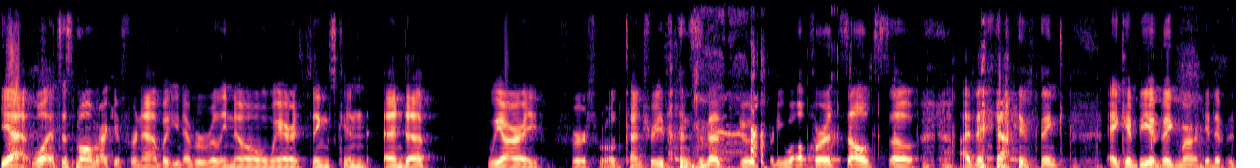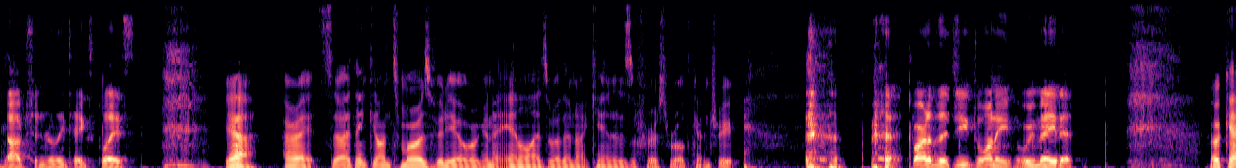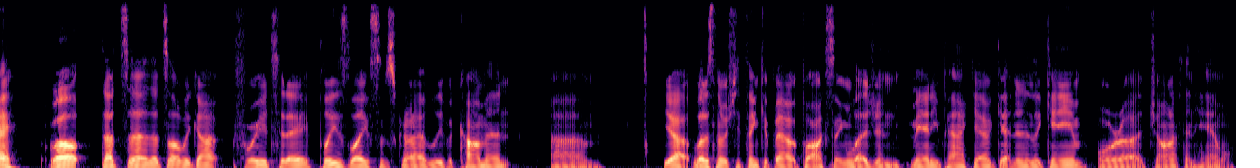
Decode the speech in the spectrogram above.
yeah, well, it's a small market for now, but you never really know where things can end up. We are a first world country that's that's doing pretty well for itself, so I think I think it could be a big market if adoption really takes place. Yeah, all right, so I think on tomorrow's video we're gonna analyze whether or not Canada is a first world country. Part of the G20, we made it. Okay, well that's uh that's all we got for you today. Please like, subscribe, leave a comment. Um, yeah, let us know what you think about boxing legend Manny Pacquiao getting into the game or uh, Jonathan Hamel.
